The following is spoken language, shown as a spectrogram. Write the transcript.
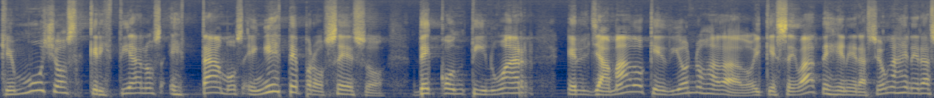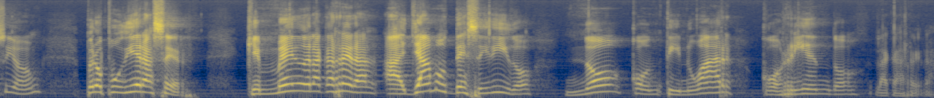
que muchos cristianos estamos en este proceso de continuar el llamado que Dios nos ha dado y que se va de generación a generación, pero pudiera ser que en medio de la carrera hayamos decidido no continuar corriendo la carrera.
